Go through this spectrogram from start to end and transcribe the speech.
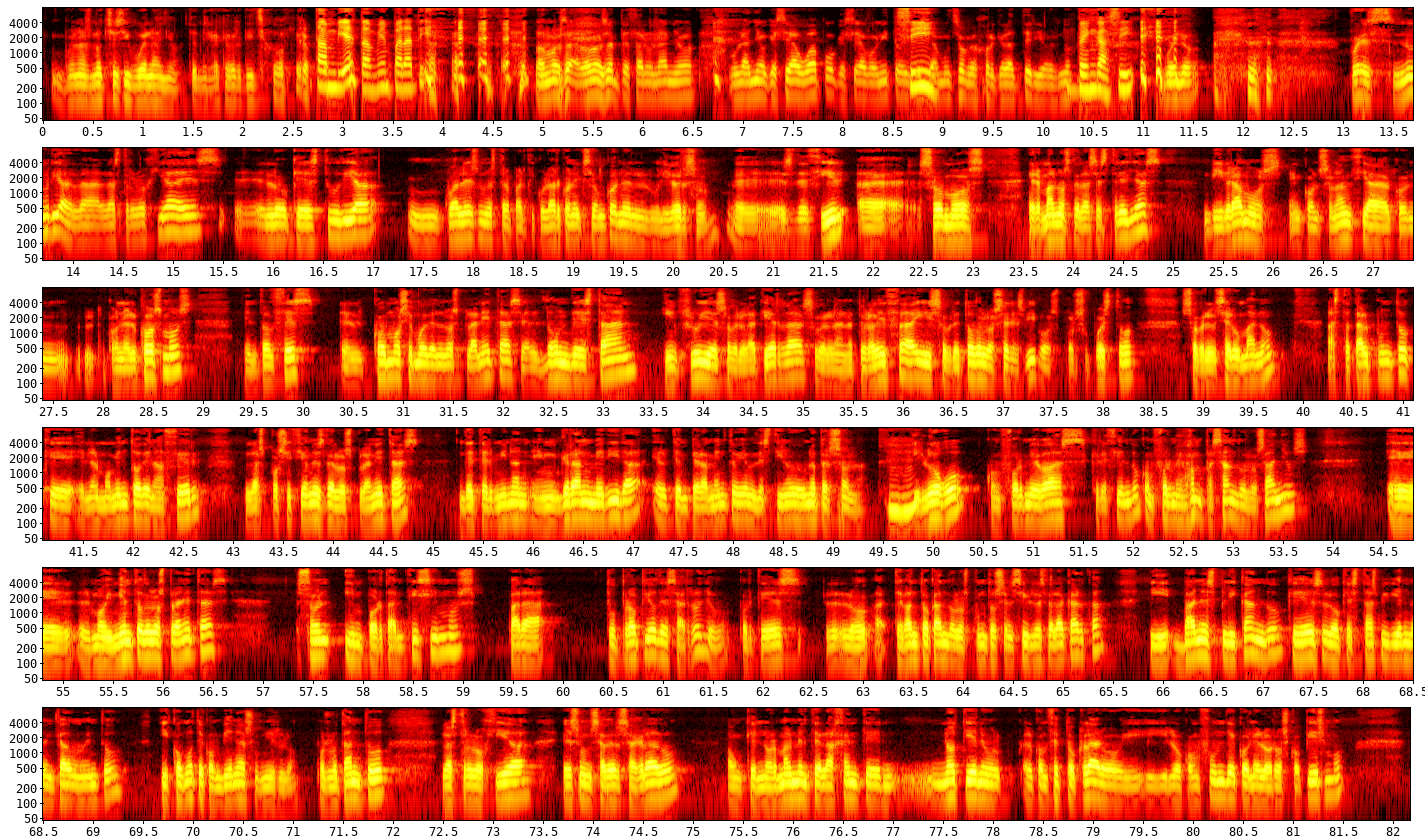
Buenas noches y buen año, tendría que haber dicho. También, también para ti. vamos, a, vamos a empezar un año, un año que sea guapo, que sea bonito y que sea mucho mejor que el anterior, ¿no? Venga, sí. Bueno, pues Nuria, la, astrología es eh, lo que estudia mm, cuál es nuestra particular conexión con el universo. Eh, es decir, eh, somos hermanos de las estrellas, vibramos en consonancia con, con, el cosmos, entonces el cómo se mueven los planetas, el dónde están, influye sobre la Tierra, sobre la naturaleza y sobre todos los seres vivos, por supuesto, sobre el ser humano hasta tal punto que en el momento de nacer las posiciones de los planetas determinan en gran medida el temperamento y el destino de una persona. Y luego, conforme vas creciendo, conforme van pasando los años, eh, el movimiento de los planetas son importantísimos para tu propio desarrollo, porque es te van tocando los puntos sensibles de la carta y van explicando qué es lo que estás viviendo en cada momento y cómo te conviene asumirlo. Por lo tanto, la astrología es un saber sagrado, aunque normalmente la gente no tiene el concepto claro y, lo confunde con el horoscopismo,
